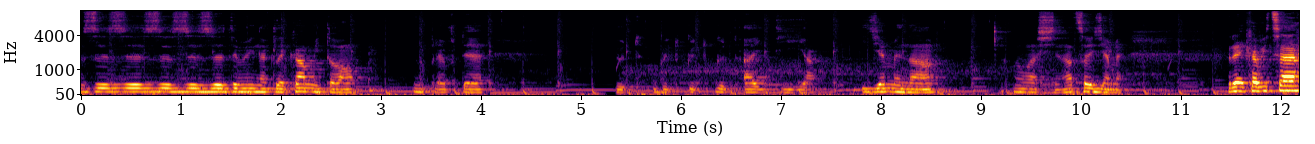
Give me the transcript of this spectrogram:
z, z, z, z, z tymi naklejkami to naprawdę good, good, good, good idea. Idziemy na... No właśnie, na co idziemy? Rękawice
